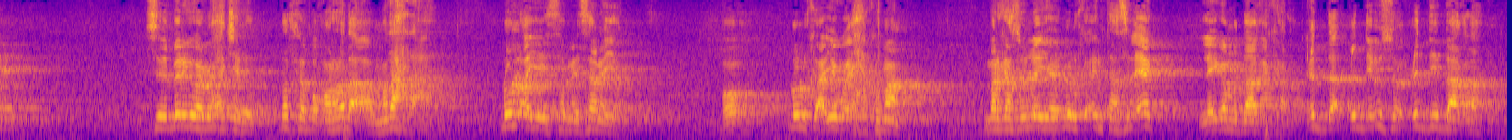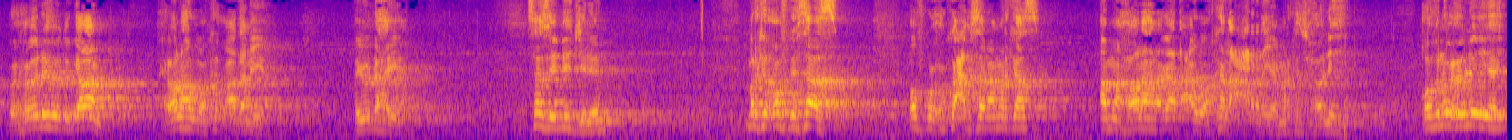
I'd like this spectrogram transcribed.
Sida berigii hore waxaa jira dadka boqorrada ah madaxda ah dhul ayay samaysanayaan oo dhulka ayagu ay xukumaan markaasuu leeyahay dhulka intaas la eg laygama daaqi karo. Cidda ciddii u soo ciddii daaqda oo xoolahoodu galaan xoolaha waan ka qaadanaya. Ayuu dhahayaa. Saasay dhihi jireen. Marka qofka saas qofku wuxuu ka cabsanaa markaas ama xoolaha laga dhaca waa kala cararaya markaas xoolihii. Qofna wuxuu leeyahay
